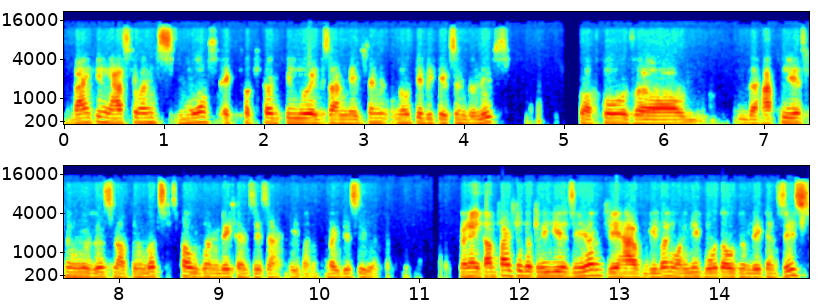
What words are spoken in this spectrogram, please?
Banking aspirants' most expected PO examination notification release. So, of course, uh, the happiest news is nothing but 6,000 vacancies are given by this year. When I compare to the previous year, they have given only 4,000 vacancies.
